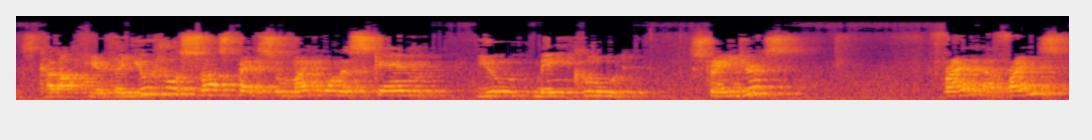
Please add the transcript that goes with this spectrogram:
It's cut off here. The usual suspects who might want to scam you may include strangers, friend, uh, friends,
